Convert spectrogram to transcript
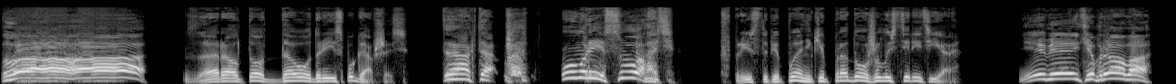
Заорал тот до одри, испугавшись. «Так-то! Умри, сволочь!» В приступе паники продолжил истерить я. «Не имеете права!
